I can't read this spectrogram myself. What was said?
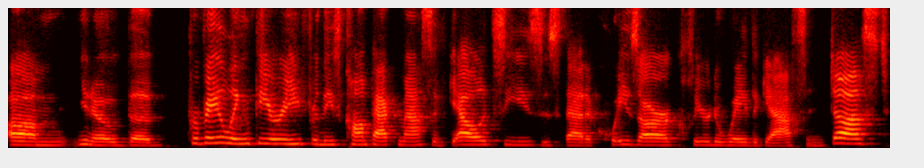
Um, you know, the prevailing theory for these compact massive galaxies is that a quasar cleared away the gas and dust,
